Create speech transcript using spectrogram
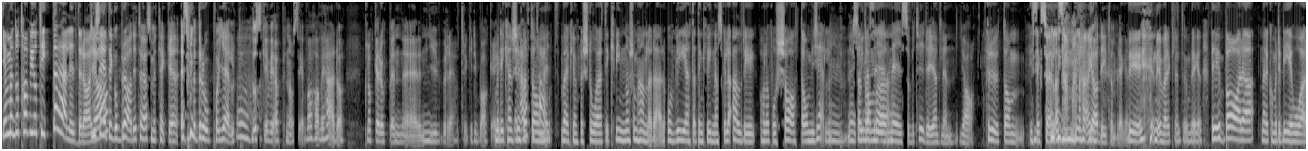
Ja men då tar vi och tittar här lite då. Du ja. säger att det går bra, det tar jag som ett tecken, som ett rop på hjälp. Då ska vi öppna och se, vad har vi här då? Plockar upp en eh, njure och trycker tillbaka. Men det kanske är för att de tajt. verkligen förstår att det är kvinnor som handlar där och vet att en kvinna skulle aldrig hålla på och tjata om hjälp. Mm. När en Så att kvinna de säger bara- nej så betyder det egentligen ja. Förutom i sexuella sammanhang. Ja, det är tumregeln. Det är, det är verkligen tumregeln. Det är bara när det kommer till bh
